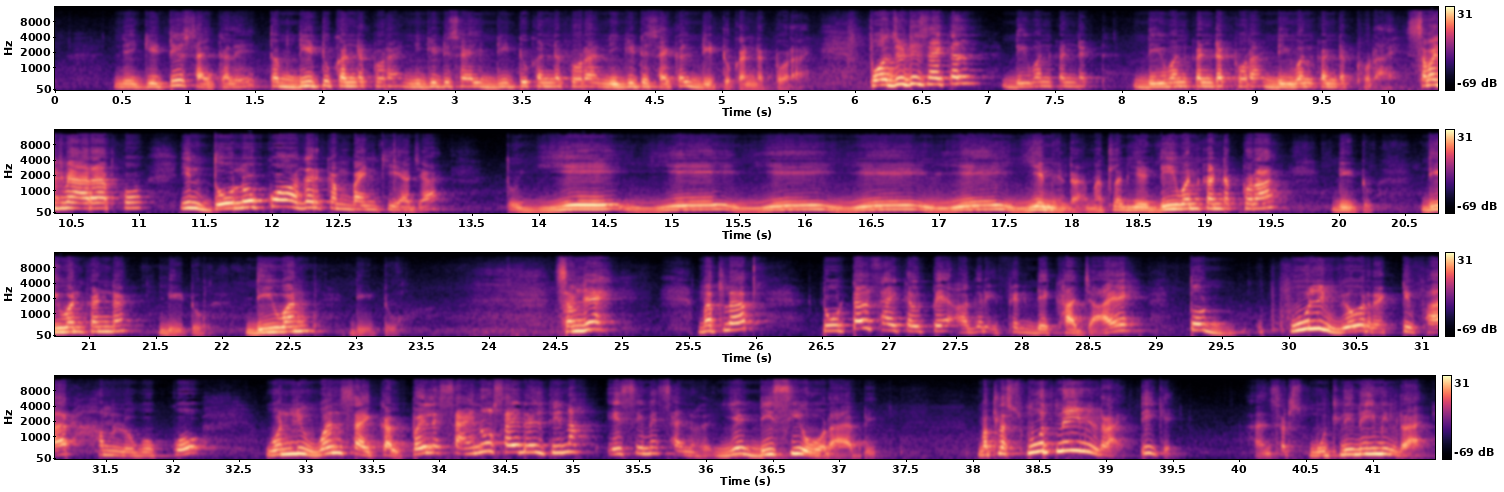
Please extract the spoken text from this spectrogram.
निगेटिव साइकिल है, तब डी टू कंडक्ट हो रहा है। Negative cycle D two conduct हो रहा है। Negative cycle D two conduct हो रहा है। Positive cycle D one conduct D one conduct हो रहा है। डी वन कंडक्ट हो रहा है। समझ में आ रहा है आपको? इन दोनों को अगर कंबाइन किया जाए तो ये ये ये ये ये ये मिल रहा है। मतलब ये डी वन कंडक्ट हो रहा है D two D one conduct D two D one D two समझे? मतलब टोटल साइकिल पे अगर इफ़ेक्ट देखा जाए तो फुल वेव रेक्टिफायर हम लोगों को ओनली वन साइकिल पहले साइनोसाइडल थी ना एसी में साइनोसाइड ये डीसी हो रहा है अभी। मतलब स्मूथ नहीं मिल रहा है, ठीक है? आंसर स्मूथली नहीं मिल रहा है।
